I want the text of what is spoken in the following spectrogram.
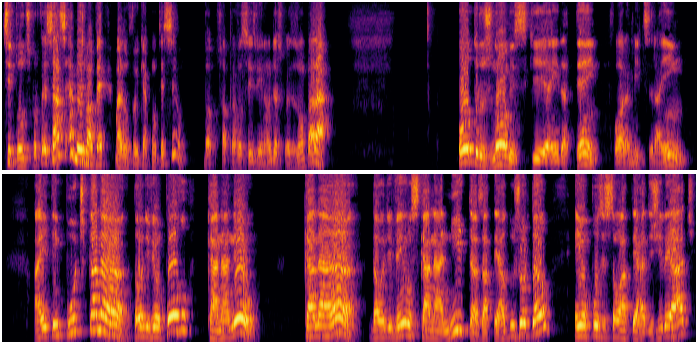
se todos professassem a mesma fé. Mas não foi o que aconteceu. Bom, só para vocês verem onde as coisas vão parar. Outros nomes que ainda tem, fora Mitzraim, Aí tem Put, Canaã. Então onde vem o povo? Cananeu. Canaã da onde vêm os cananitas, a terra do Jordão, em oposição à terra de Gileade,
